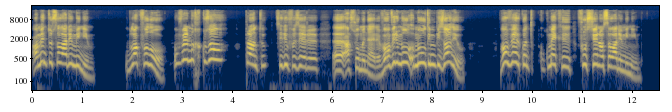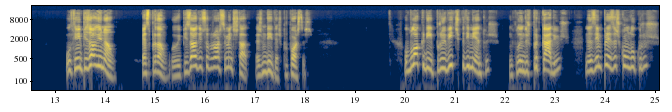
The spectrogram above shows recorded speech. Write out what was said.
Aumento do salário mínimo. O Bloco falou. O governo recusou. Pronto. Decidiu fazer uh, à sua maneira. Vão ver o meu, o meu último episódio. Vão ver quanto, como é que funciona o salário mínimo. Último episódio, não. Peço perdão. O episódio sobre o Orçamento de Estado. As medidas propostas. O Bloco queria proibir despedimentos, incluindo os precários, nas empresas com lucros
